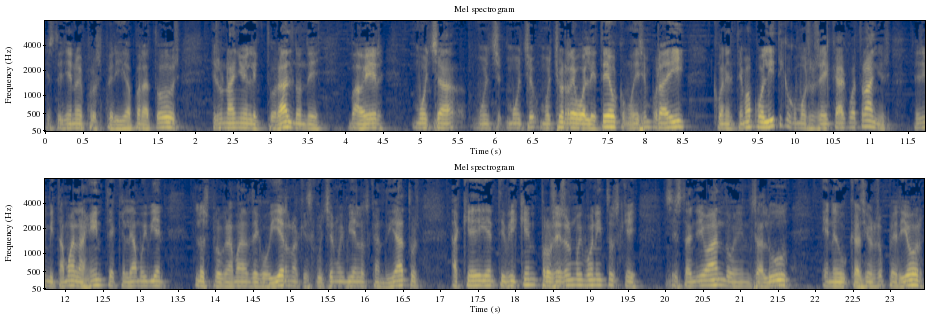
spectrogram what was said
esté lleno de prosperidad para todos. Es un año electoral donde va a haber mucha, mucho, mucho, mucho revoleteo, como dicen por ahí, con el tema político, como sucede cada cuatro años. Entonces invitamos a la gente a que lea muy bien los programas de gobierno, a que escuchen muy bien los candidatos, a que identifiquen procesos muy bonitos que se están llevando en salud, en educación superior,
